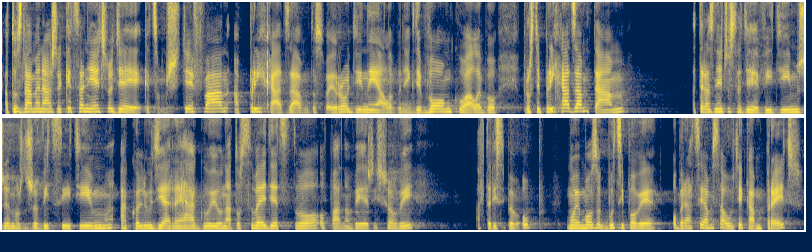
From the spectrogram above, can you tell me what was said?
A to znamená, že keď sa niečo deje, keď som Štefán a prichádzam do svojej rodiny alebo niekde vonku, alebo proste prichádzam tam a teraz niečo sa deje, vidím, že možno, že vycítim, ako ľudia reagujú na to svedectvo o pánovi Ježišovi a vtedy si poviem, op, môj mozog buď si povie, obraciam sa, utekam preč,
